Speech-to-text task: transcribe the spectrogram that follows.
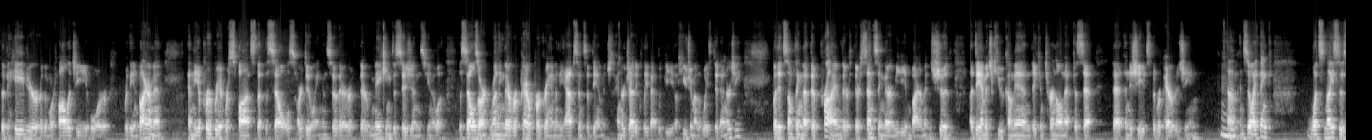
the behavior or the morphology or, or the environment and the appropriate response that the cells are doing. And so they're they're making decisions. You know, the cells aren't running their repair program in the absence of damage. Energetically, that would be a huge amount of wasted energy. But it's something that they're primed. They're they're sensing their immediate environment. And should a damage cue come in, they can turn on that cassette that initiates the repair regime. Um, and so I think what's nice is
